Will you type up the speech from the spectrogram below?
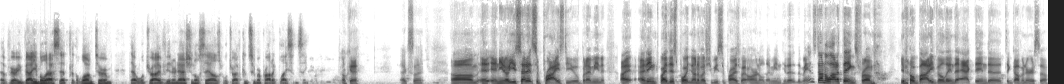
a very valuable asset for the long term that will drive international sales, will drive consumer product licensing. Okay, excellent. Um, and, and you know, you said it surprised you, but I mean, I, I think by this point, none of us should be surprised by Arnold. I mean, the, the man's done a lot of things from, you know, bodybuilding to acting to, to governor. So,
